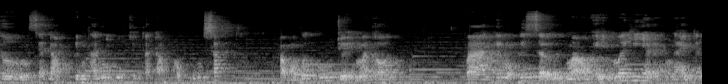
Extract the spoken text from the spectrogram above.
thường sẽ đọc kinh thánh giống như chúng ta đọc một cuốn sách hoặc một cái cuốn truyện mà thôi. Và cái một cái sự mạo hiểm với cái giai đoạn này đó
